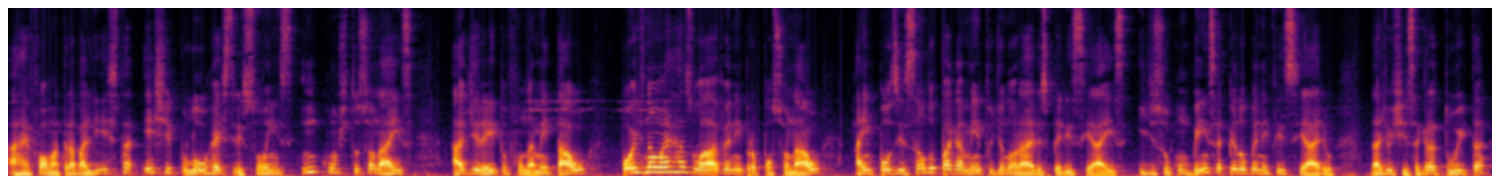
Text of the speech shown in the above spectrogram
a reforma trabalhista estipulou restrições inconstitucionais a direito fundamental, pois não é razoável nem proporcional a imposição do pagamento de honorários periciais e de sucumbência pelo beneficiário da justiça gratuita,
